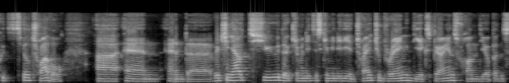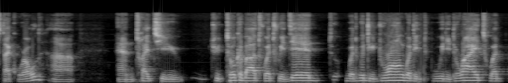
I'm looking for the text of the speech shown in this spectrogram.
could still travel uh, and and uh, reaching out to the Kubernetes community and try to bring the experience from the OpenStack world uh, and try to to talk about what we did, what we did wrong, what did we did right, what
